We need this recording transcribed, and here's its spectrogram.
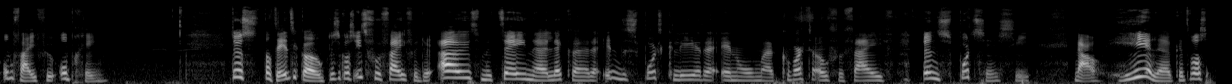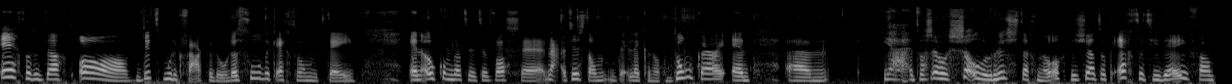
om vijf uur opging. Dus dat deed ik ook. Dus ik was iets voor vijf uur eruit. Meteen uh, lekker in de sportkleren. En om uh, kwart over vijf een sportsessie. Nou, heerlijk. Het was echt dat ik dacht, oh, dit moet ik vaker doen. Dat voelde ik echt al meteen. En ook omdat het, het was, nou, het is dan lekker nog donker. En um, ja, het was zo, zo rustig nog. Dus je had ook echt het idee van,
